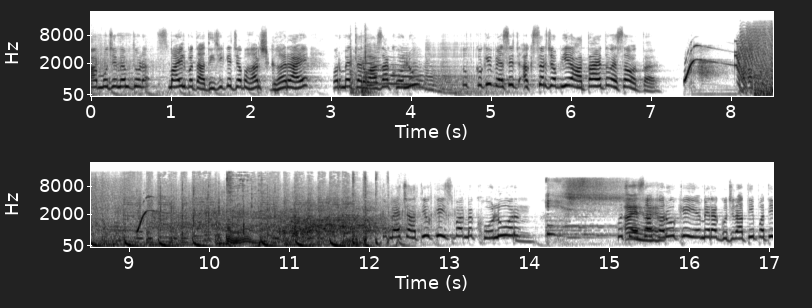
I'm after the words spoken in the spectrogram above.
आप मुझे मैम थोड़ा स्माइल बता दीजिए कि जब हर्ष घर आए और मैं दरवाज़ा खोलूं तो क्योंकि वैसे अक्सर जब ये आता है तो ऐसा होता है। तो मैं चाहती हूँ कि इस बार मैं खोलूं और कुछ ऐसा। करूँ कि ये मेरा गुजराती पति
